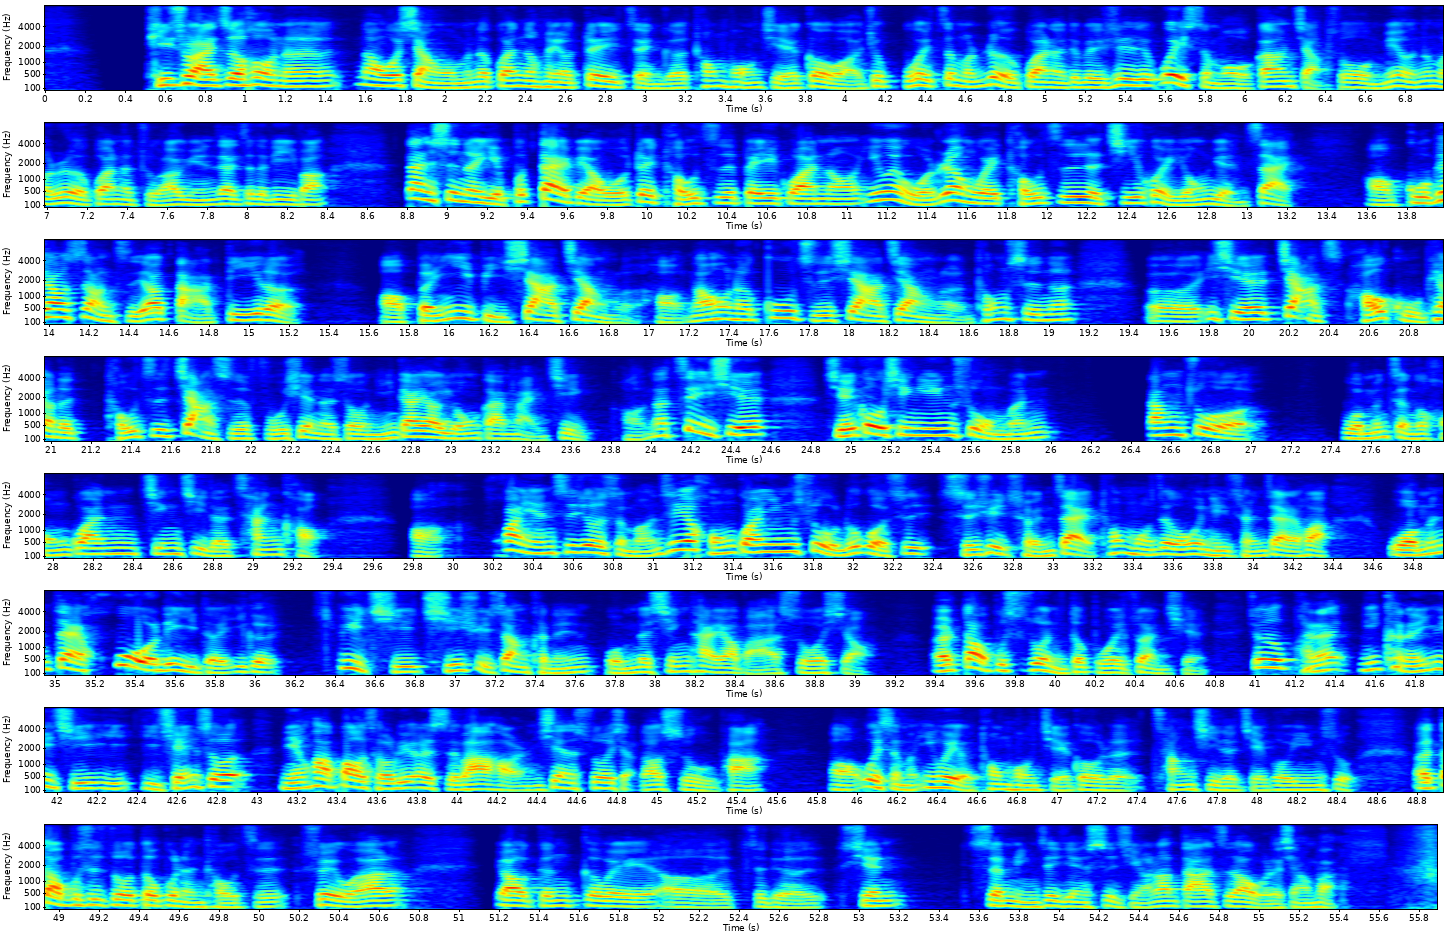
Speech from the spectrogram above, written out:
提出来之后呢，那我想我们的观众朋友对整个通膨结构啊就不会这么乐观了，对不对？就是为什么我刚刚讲说我没有那么乐观的主要原因在这个地方。但是呢，也不代表我对投资悲观哦，因为我认为投资的机会永远在哦。股票市场只要打低了。哦，本益比下降了，好，然后呢，估值下降了，同时呢，呃，一些价值好股票的投资价值浮现的时候，你应该要勇敢买进，好，那这些结构性因素，我们当做我们整个宏观经济的参考，哦，换言之就是什么？这些宏观因素如果是持续存在，通膨这个问题存在的话，我们在获利的一个预期期许上，可能我们的心态要把它缩小。而倒不是说你都不会赚钱，就是可能你可能预期以以前说年化报酬率二十趴好了，你现在缩小到十五趴哦？为什么？因为有通膨结构的长期的结构因素，而倒不是说都不能投资。所以我要要跟各位呃这个先声明这件事情，让大家知道我的想法。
